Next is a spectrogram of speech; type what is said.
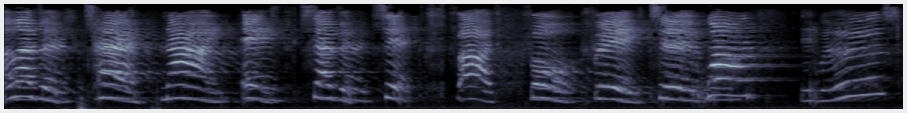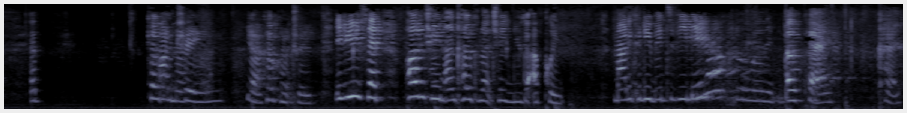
11, 10, 9, 8, 7, 6, 5, 4, 3, 2, 1. It was a coconut tree. Yeah, coconut tree. If you said palm tree and coconut tree, you get a point. Maddie, could you interview me now? Okay, Okay.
